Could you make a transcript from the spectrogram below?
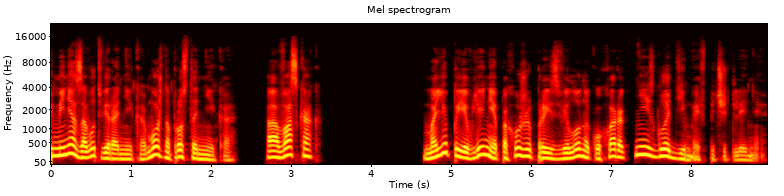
меня зовут Вероника, можно просто Ника. А вас как? Мое появление, похоже, произвело на кухарок неизгладимое впечатление,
